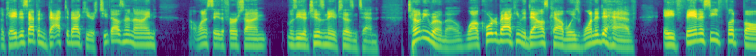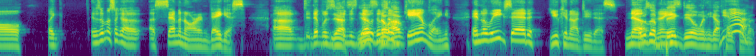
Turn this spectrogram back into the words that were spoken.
Okay, this happened back to back years. 2009, I want to say the first time was either 2008 or 2010. Tony Romo, while quarterbacking the Dallas Cowboys, wanted to have a fantasy football like it was almost like a, a seminar in Vegas. Uh, that was yes, it was no there was no, no gambling, and the league said you cannot do this. No, it was a big deal when he got pulled from it.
